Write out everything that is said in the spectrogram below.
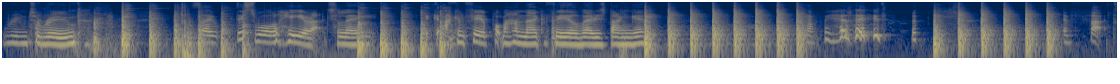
room to room. So this wall here actually, I can feel, put my hand there, I can feel where he's banging. I feel it. In fact,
